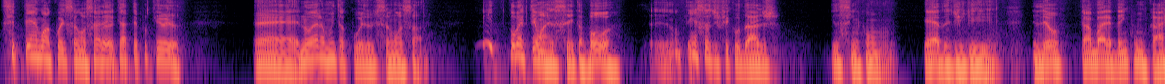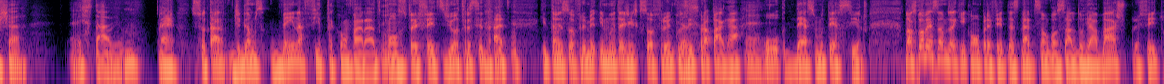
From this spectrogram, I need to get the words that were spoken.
se, tem alguma coisa de São Gonçalo, é que até porque é, não era muita coisa de São Gonçalo. E como é que tem uma receita boa, é, não tem essas dificuldades assim com queda de, de entendeu? Trabalha bem com caixa é, estável. Né? É, o senhor está, digamos, bem na fita comparado com os prefeitos de outras cidades que estão em sofrimento e muita gente que sofreu, inclusive, para pagar é. o 13 terceiro. Nós conversamos aqui com o prefeito da cidade de São Gonçalo do Rio Abaixo, prefeito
